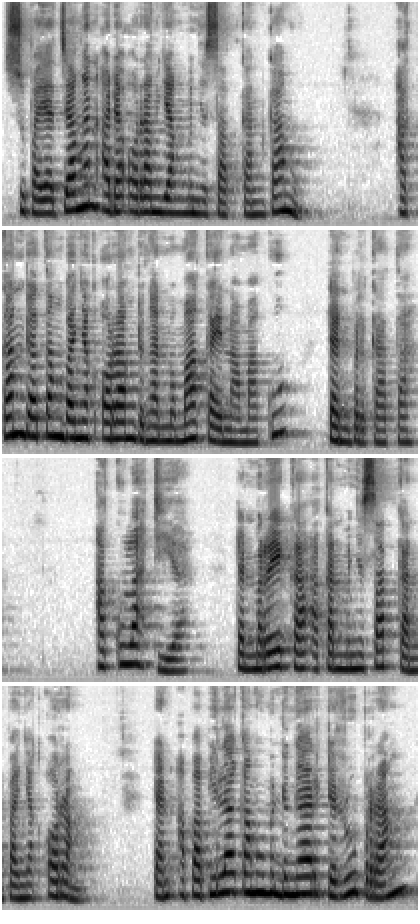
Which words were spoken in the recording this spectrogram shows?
supaya jangan ada orang yang menyesatkan kamu. Akan datang banyak orang dengan memakai namaku dan berkata, 'Akulah Dia,' dan mereka akan menyesatkan banyak orang." Dan apabila kamu mendengar deru perang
